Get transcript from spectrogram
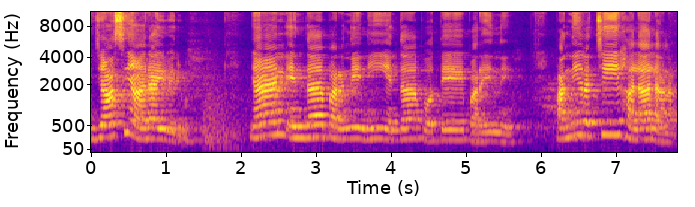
ജാസി ആരായി വരും? ഞാൻ എന്താ പറഞ്ഞേ നീ എന്താ പോത്തെ പറയുന്നേ? പന്നിയിറച്ചി ഹലാലാണ്.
